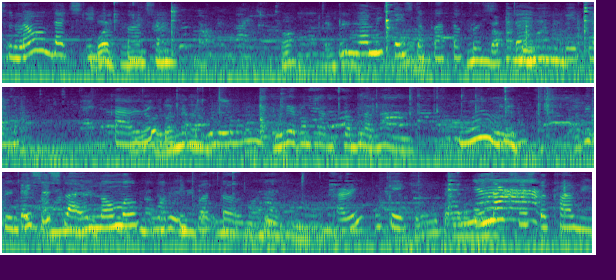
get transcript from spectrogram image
So now let's eat the pasta. Oh, Let me taste the pasta first. Then later the curry. banyak lah. Boleh Boleh pelan-pelan. Pelan-pelan lah. Hmm. Tapi pancake Tastes tak like a mana- normal nak roti tarik ni kat prata. ujung ada. Curry? Okay. Next is the curry.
